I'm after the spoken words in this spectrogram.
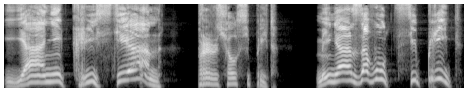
«Я не Кристиан!» — прорычал Сиприт. «Меня зовут Сиприт!»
